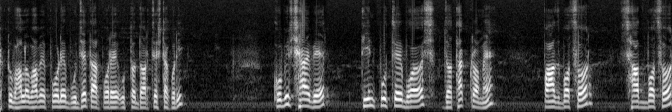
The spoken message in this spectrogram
একটু ভালোভাবে পড়ে বুঝে তারপরে উত্তর দেওয়ার চেষ্টা করি। কবির সাহেবের তিন পুত্রের বয়স যথাক্রমে পাঁচ বছর, সাত বছর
